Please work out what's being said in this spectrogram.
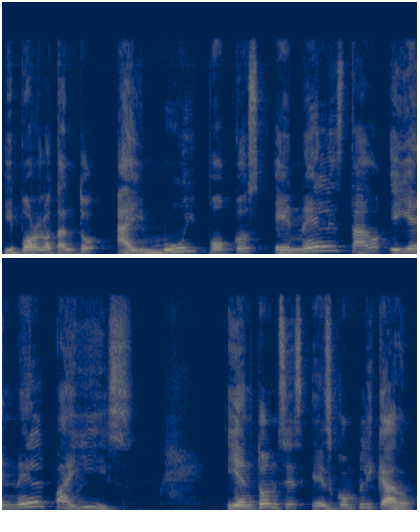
y por lo tanto hay muy pocos en el estado y en el país. Y entonces es complicado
